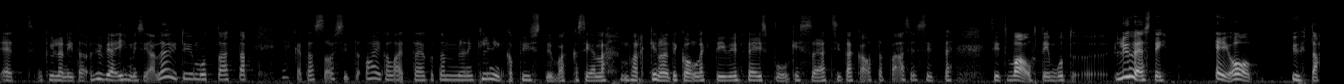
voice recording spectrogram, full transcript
et, kyllä niitä hyviä ihmisiä löytyy, mutta että ehkä tässä olisi sitten aika laittaa joku tämmöinen klinikka pystyy vaikka siellä markkinointikollektiivin Facebookissa, ja että sitä kautta pääsisi sitten sit vauhtiin. Mutta lyhyesti ei ole yhtä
